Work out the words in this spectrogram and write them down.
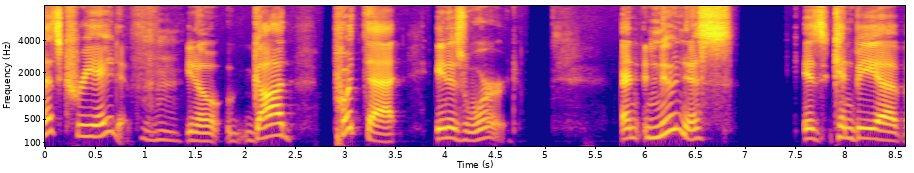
that's creative. You know, God put that in his word. And newness is can be a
